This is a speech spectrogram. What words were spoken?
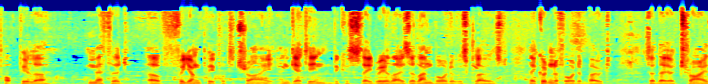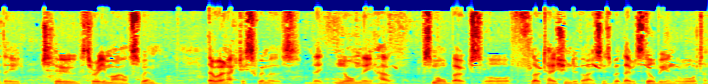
popular method of for young people to try and get in because they'd realised the land border was closed. They couldn't afford a boat, so they would try the two, three mile swim. They weren't actually swimmers. They normally have small boats or flotation devices, but they would still be in the water.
